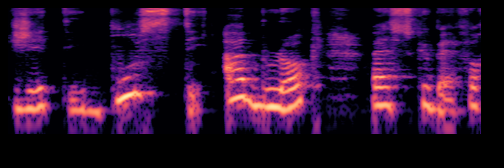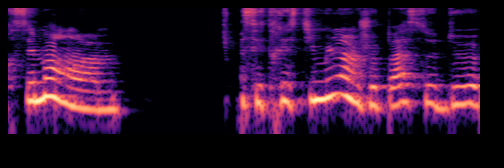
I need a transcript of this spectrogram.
j'ai été boostée à bloc parce que, ben, forcément, euh, c'est très stimulant. Je passe de euh,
